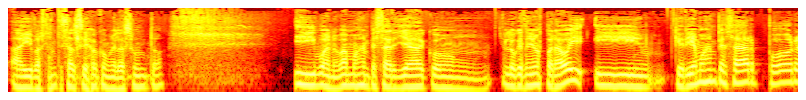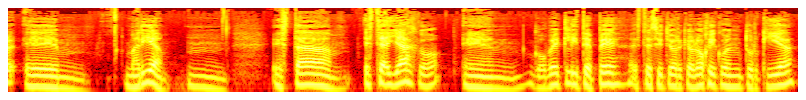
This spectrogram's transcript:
hay bastante salseo con el asunto. Y bueno, vamos a empezar ya con lo que tenemos para hoy. Y queríamos empezar por eh, María, mm, esta, este hallazgo en Gobekli Tepe, este sitio arqueológico en Turquía,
